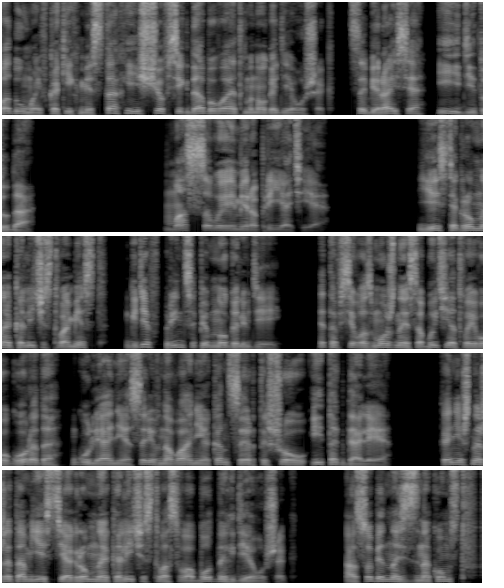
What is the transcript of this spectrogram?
Подумай, в каких местах еще всегда бывает много девушек. Собирайся и иди туда. Массовые мероприятия. Есть огромное количество мест, где в принципе много людей. Это всевозможные события твоего города, гуляния, соревнования, концерты, шоу и так далее. Конечно же, там есть и огромное количество свободных девушек. Особенность знакомств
